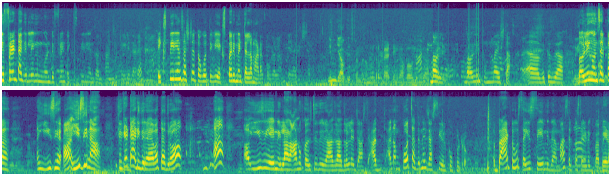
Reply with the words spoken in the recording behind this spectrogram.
ಡಿಫ್ರೆಂಟ್ ಆಗಿರಲಿ ನಿಮ್ಗೊಂದು ಡಿಫ್ರೆಂಟ್ ಎಕ್ಸ್ಪೀರಿಯನ್ಸ್ ಅಂತ ಅಂದ್ಬಿಟ್ಟು ಹೇಳಿದ್ದಾರೆ. ಎಕ್ಸ್ಪೀರಿಯನ್ಸ್ ಅಷ್ಟೇ ತಗೋತೀವಿ ಎಕ್ಸ್ಪೆರಿಮೆಂಟ್ ಎಲ್ಲ ಮಾಡೋಕೆ ಹೋಗಲ್ಲ ಅಂತ ಹೇಳಕ್ಕೆ ಇಷ್ಟ ನಿಮ್ಗೆ ಯಾವ್ದು ಇಷ್ಟ ಮೇಡಮ್ ಅಂದ್ರೆ ಬ್ಯಾಟಿಂಗ್ ಬೌಲಿಂಗ್ ಬೌಲಿಂಗ್ ಬೌಲಿಂಗ್ ತುಂಬ ಇಷ್ಟ. ಬಿಕಾಸ್ ಬೌಲಿಂಗ್ ಒಂದು ಸ್ವಲ್ಪ ಈಸಿ ಆ ಈಸಿನಾ ಕ್ರಿಕೆಟ್ ಆಡಿದ್ದೀರಾ ಯಾವತ್ತಾದರೂ? ಆ ಈಸಿ ಏನಿಲ್ಲ ನಾನು ಕಲ್ತಿದ್ದೀನಿ ಆದ್ರೆ ಅದರಲ್ಲೇ ಜಾಸ್ತಿ ಅದು ನಮ್ಮ ಕೋಚ್ ಅದನ್ನೇ ಜಾಸ್ತಿ ಹೇಳ್ಕೊಬಿಟ್ರು ಬ್ಯಾಟು ಸೈಜ್ ಸೇಮ್ ಇದೆ ಅಮ್ಮ ಸ್ವಲ್ಪ ಸೈಡಿಗೆ ಬೇಡ.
